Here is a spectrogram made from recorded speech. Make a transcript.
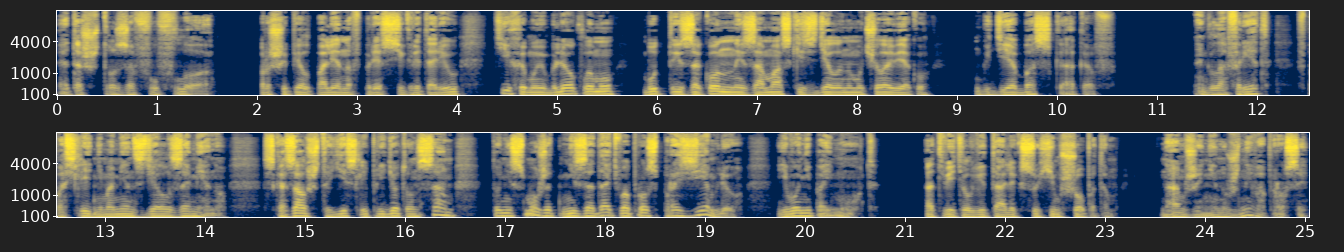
это что за фуфло?» — прошипел Поленов пресс-секретарю, тихому и блеклому, будто из законной замазки сделанному человеку. «Где Баскаков?» Глафред в последний момент сделал замену. Сказал, что если придет он сам, то не сможет не задать вопрос про землю. Его не поймут, — ответил Виталик сухим шепотом. Нам же не нужны вопросы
